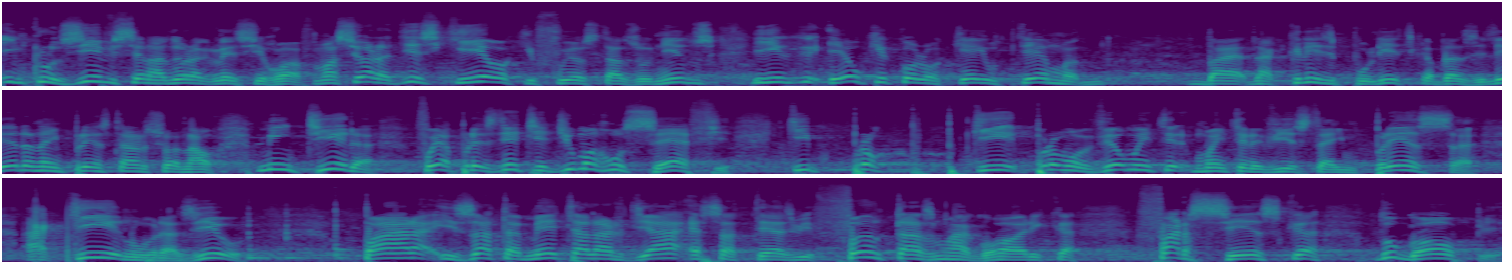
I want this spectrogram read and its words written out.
inclusive, senadora Gleice Hoffmann, a senhora disse que eu que fui aos Estados Unidos e eu que coloquei o tema da, da, crise política brasileira na imprensa internacional. Mentira! Foi a presidente Dilma Rousseff que, pro, que promoveu uma, uma entrevista à imprensa aqui no Brasil para exatamente alardear essa tese fantasmagórica, farsesca do golpe.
